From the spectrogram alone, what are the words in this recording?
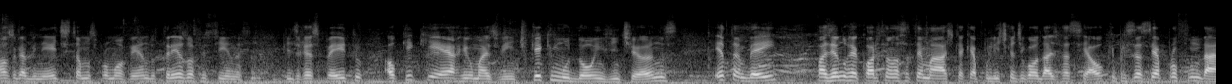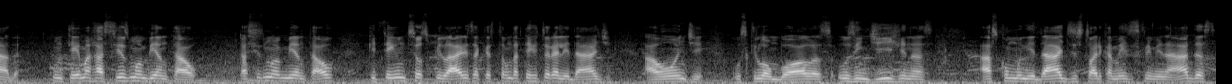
nós do gabinete estamos promovendo três oficinas que diz respeito ao que, que é a Rio Mais 20, o que, que mudou em 20 anos e também fazendo recorte na nossa temática, que é a política de igualdade racial, que precisa ser aprofundada com o tema racismo ambiental. Racismo ambiental que tem um de seus pilares a questão da territorialidade, aonde os quilombolas, os indígenas, as comunidades historicamente discriminadas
